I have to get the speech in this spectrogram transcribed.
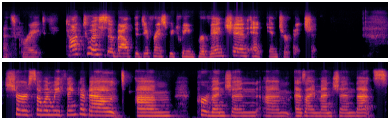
That's great. Talk to us about the difference between prevention and intervention. Sure. So when we think about um, prevention, um, as I mentioned, that's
